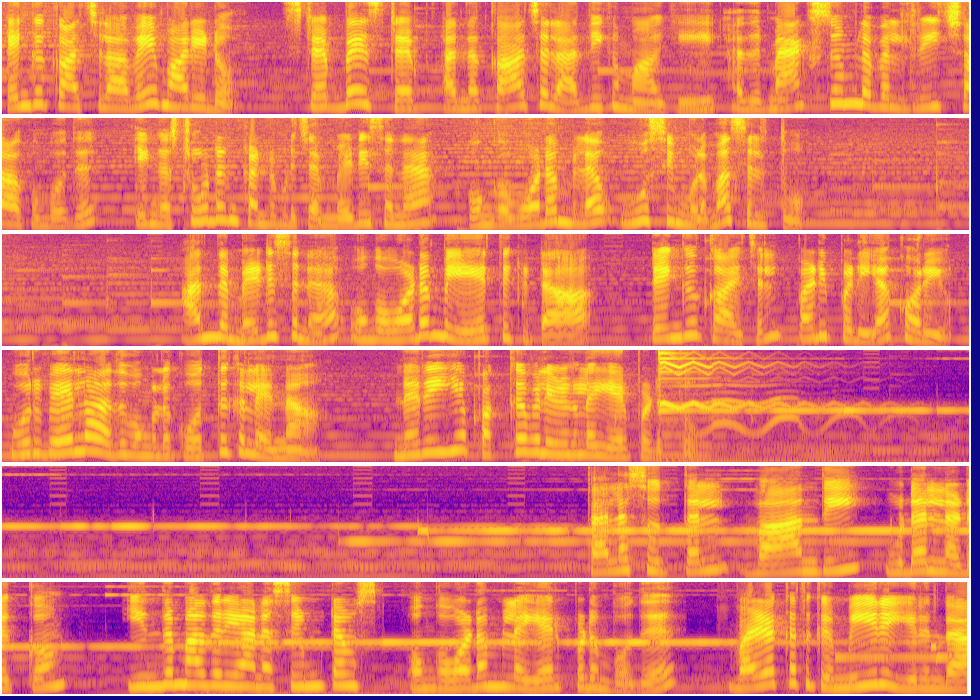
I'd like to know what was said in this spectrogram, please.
டெங்கு காய்ச்சலாவே மாறிடும். ஸ்டெப் பை ஸ்டெப் அந்த காய்ச்சல் அதிகமாகி அது மேக்ஸிமம் லெவல் ரீச் ஆகும்போது எங்க ஸ்டூடெண்ட் கண்டுபிடிச்ச மெடிசனை உங்க உடம்புல ஊசி மூலமா செலுத்துவோம். அந்த மெடிசனை உங்க உடம்பு ஏத்துக்கிட்டா டெங்கு காய்ச்சல் படிப்படியா குறையும். ஒருவேளை அது உங்களுக்கு ஒத்துக்கலைன்னா நிறைய பக்க விளைவுகளை ஏற்படுத்தும். தலை சுத்தல் வாந்தி உடல் நடுக்கம் இந்த மாதிரியான சிம்டம்ஸ் உங்க உடம்புல ஏற்படும் போது வழக்கத்துக்கு மீறி இருந்தா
